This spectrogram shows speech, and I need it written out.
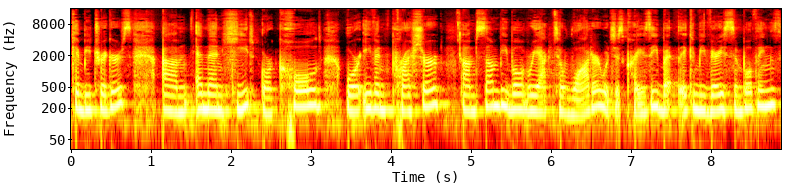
can be triggers. Um, and then heat or cold or even pressure. Um, some people react to water, which is crazy, but it can be very simple things.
